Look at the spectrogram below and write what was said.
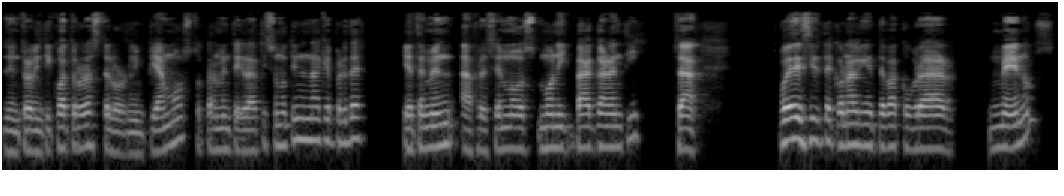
dentro de 24 horas te lo limpiamos totalmente gratis o no tiene nada que perder. Y también ofrecemos money back guarantee. O sea, puedes irte con alguien que te va a cobrar menos,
